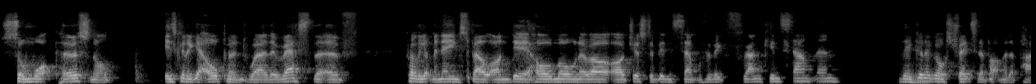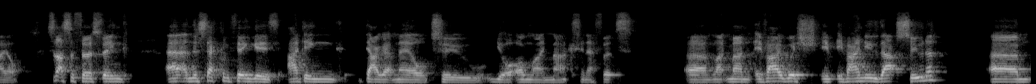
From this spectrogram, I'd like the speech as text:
somewhat personal is going to get opened, where the rest that have probably got my name spelled on dear homeowner or, or just have been sent with a big franking stamp, then they're mm. going to go straight to the bottom of the pile. So that's the first thing. Uh, and the second thing is adding direct mail to your online marketing efforts. Um, like, man, if I wish, if, if I knew that sooner, um,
